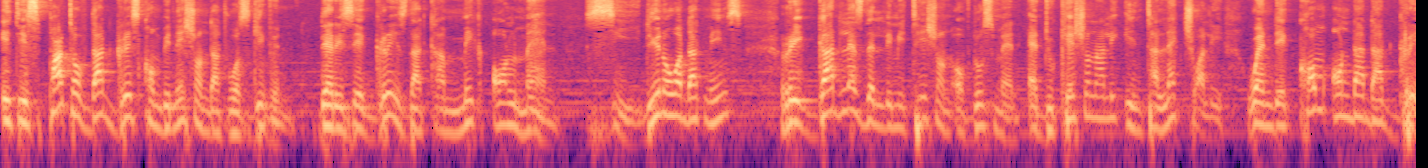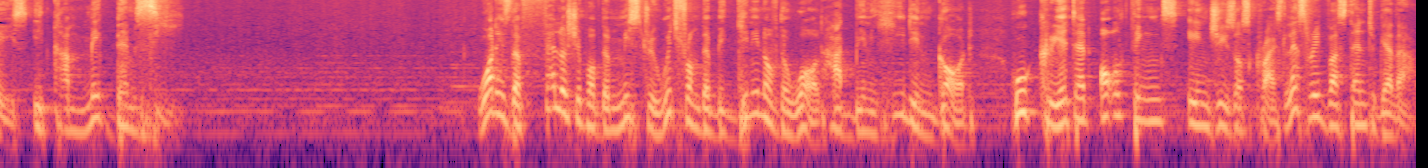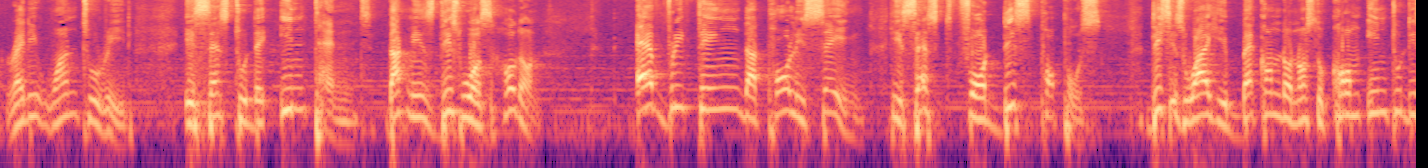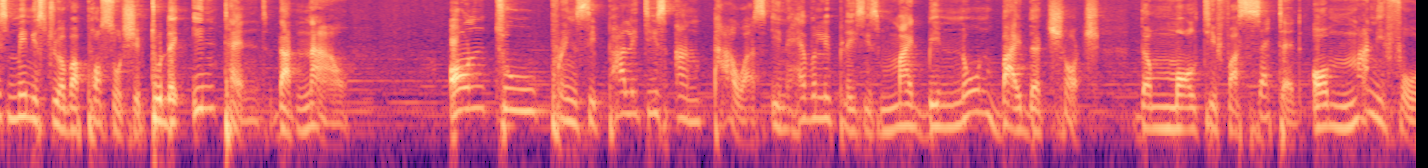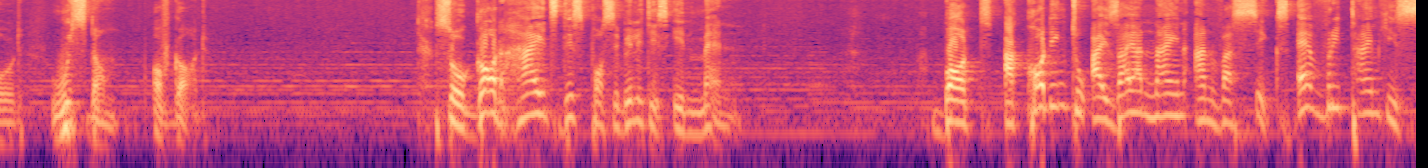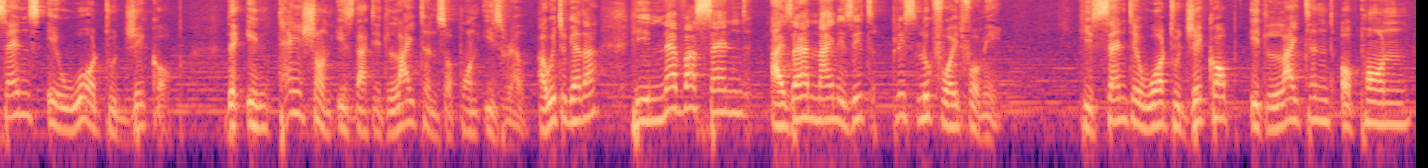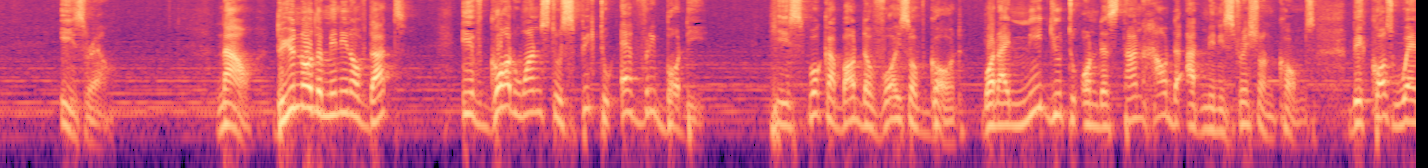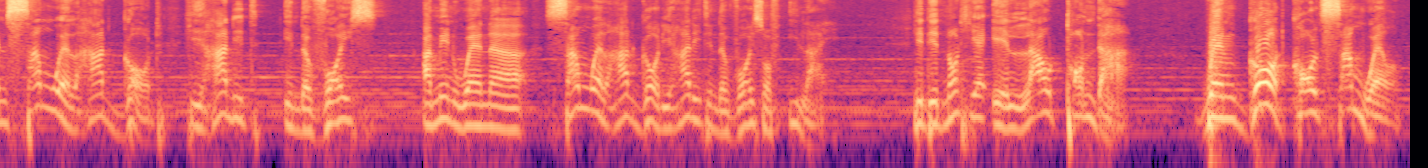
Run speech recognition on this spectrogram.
It is part of that grace combination that was given. There is a grace that can make all men see. Do you know what that means? Regardless the limitation of those men, educationally, intellectually, when they come under that grace, it can make them see. What is the fellowship of the mystery which from the beginning of the world had been hid in God who created all things in Jesus Christ? Let's read verse 10 together. Ready? One, two, read. It says, To the intent. That means this was, hold on. Everything that Paul is saying, he says, for this purpose, this is why he beckoned on us to come into this ministry of apostleship to the intent that now unto principalities and powers in heavenly places might be known by the church the multifaceted or manifold wisdom of God. So God hides these possibilities in men. But according to Isaiah 9 and verse 6, every time he sends a word to Jacob, the intention is that it lightens upon Israel. Are we together? He never sent Isaiah 9, is it? Please look for it for me. He sent a word to Jacob, it lightened upon Israel. Now, do you know the meaning of that? If God wants to speak to everybody, he spoke about the voice of God. But I need you to understand how the administration comes. Because when Samuel had God, he had it in the voice. I mean, when uh, Samuel had God, he had it in the voice of Eli. He did not hear a loud thunder. When God called Samuel,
